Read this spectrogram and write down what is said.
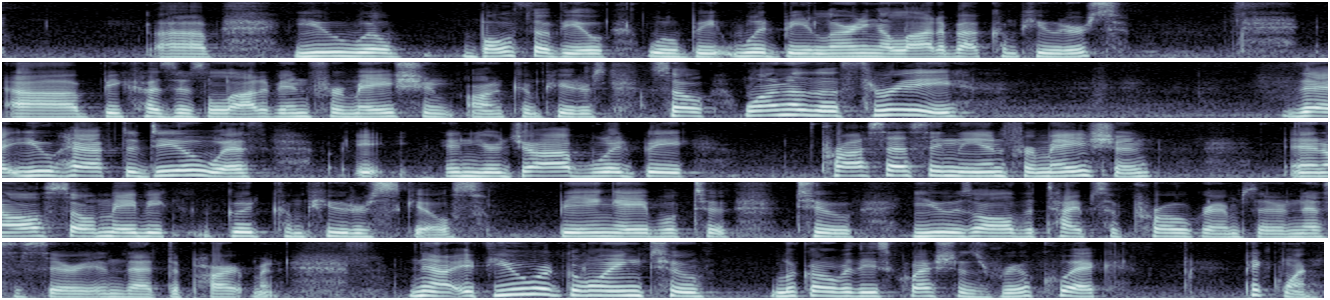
Uh, you will, both of you will be, would be learning a lot about computers uh, because there's a lot of information on computers. So one of the three that you have to deal with in your job would be processing the information and also maybe good computer skills. being able to, to use all the types of programs that are necessary in that department. Now, if you were going to look over these questions real quick, pick one.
